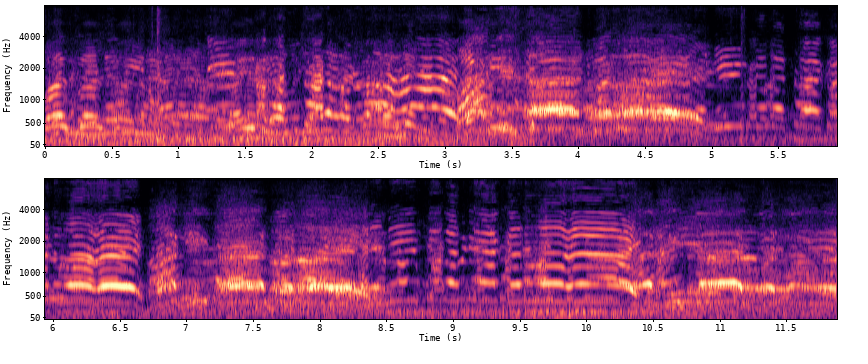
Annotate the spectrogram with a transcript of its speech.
बस बस पाकिस्तान बड़वा है। नीम का पत्ता कड़वा है पाकिस्तान बड़वा है। अरे नीम का पत्ता कड़वा है पाकिस्तान बड़ा है।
